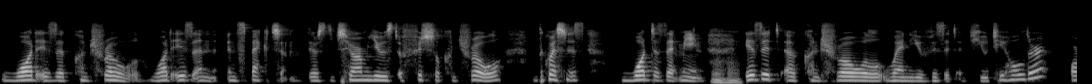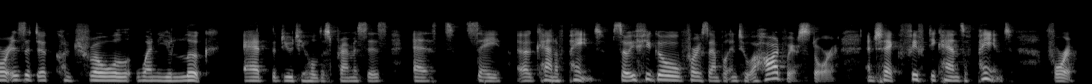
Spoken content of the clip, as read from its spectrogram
what is a control? What is an inspection? There's the term used official control. But the question is what does that mean? Mm-hmm. Is it a control when you visit a duty holder? Or is it a control when you look at the duty holder's premises as, say, a can of paint. So if you go, for example, into a hardware store and check 50 cans of paint for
